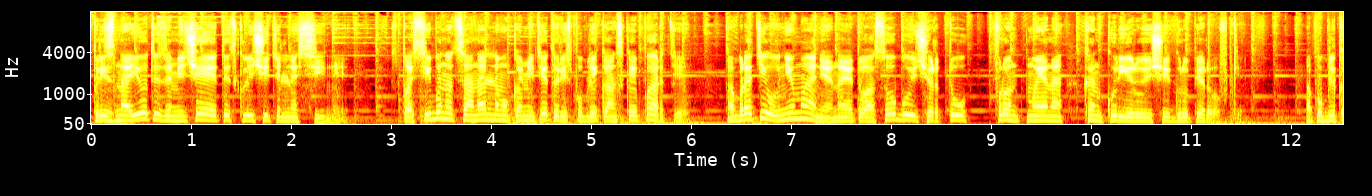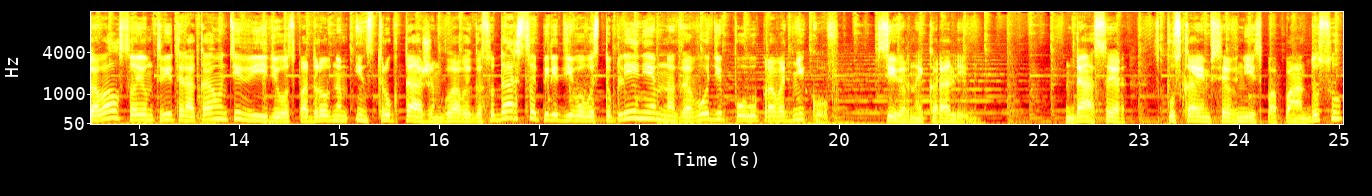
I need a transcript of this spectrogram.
признает и замечает исключительно синие. Спасибо Национальному комитету Республиканской партии. Обратил внимание на эту особую черту фронтмена конкурирующей группировки. Опубликовал в своем твиттер-аккаунте видео с подробным инструктажем главы государства перед его выступлением на заводе полупроводников в Северной Каролине. Да, сэр, спускаемся вниз по пандусу,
